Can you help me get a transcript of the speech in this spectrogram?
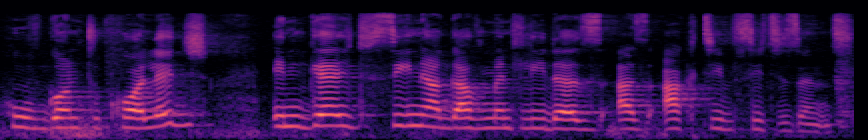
who've gone to college engaged senior government leaders as active citizens.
